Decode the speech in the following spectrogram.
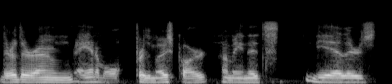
they're their own animal for the most part. I mean, it's yeah, there's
